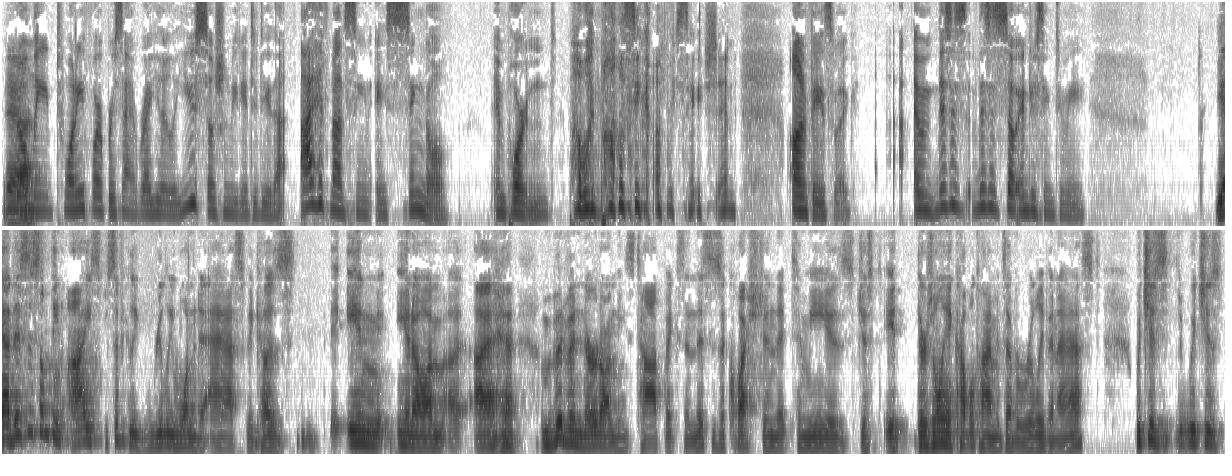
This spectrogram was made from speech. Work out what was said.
yeah. But only 24% regularly use social media to do that. I have not seen a single important public policy conversation on Facebook. I mean, this is this is so interesting to me. Yeah, this is something I specifically really wanted to ask because in you know I'm I, I'm a bit of a nerd on these topics, and this is a question that to me is just it. There's only a couple times it's ever really been asked, which is which is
